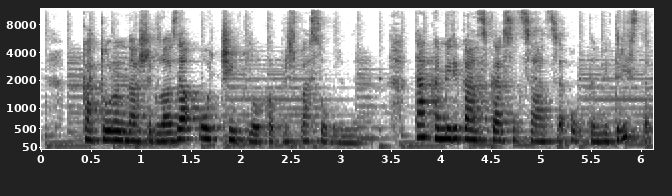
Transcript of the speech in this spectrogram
– которым наши глаза очень плохо приспособлены. Так, Американская ассоциация оптометристов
